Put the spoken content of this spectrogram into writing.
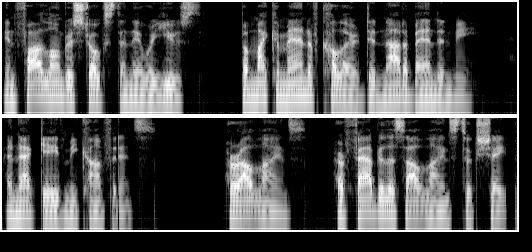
in far longer strokes than they were used, but my command of color did not abandon me, and that gave me confidence. Her outlines, her fabulous outlines took shape.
